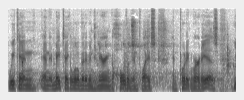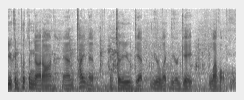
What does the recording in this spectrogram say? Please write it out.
we can, and it may take a little bit of engineering to hold it in place and put it where it is, you can put the nut on and tighten it until you get your, your gate level.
